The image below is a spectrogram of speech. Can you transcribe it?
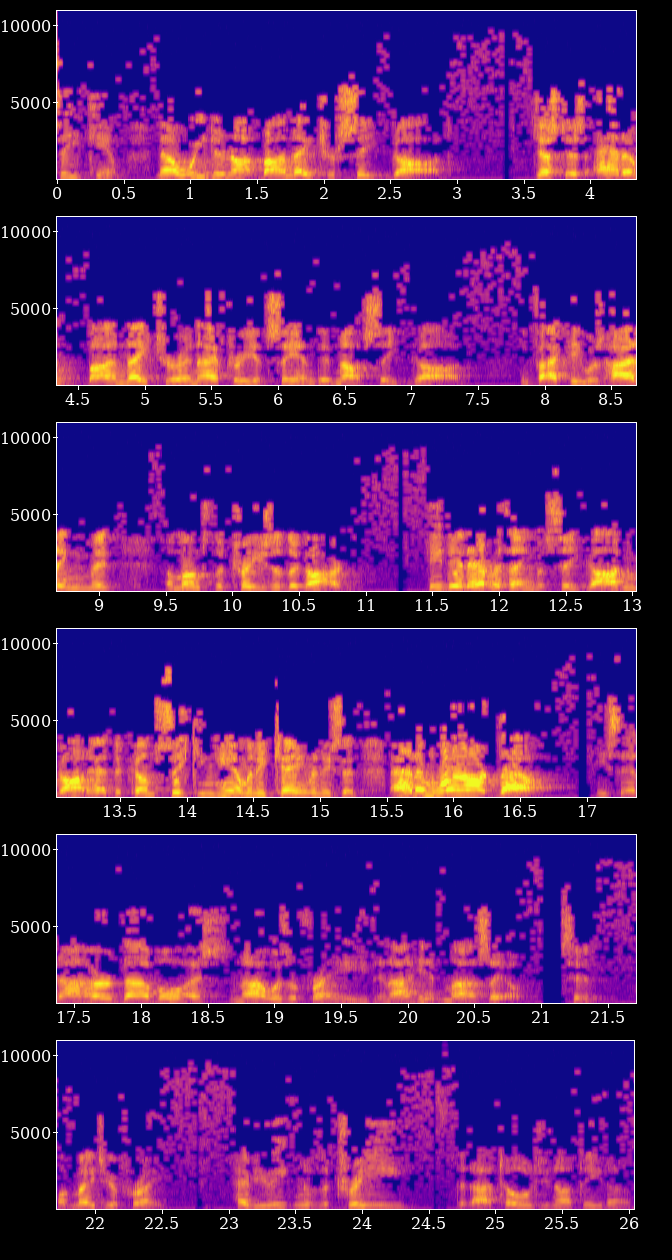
seek Him. Now, we do not by nature seek God, just as Adam by nature and after he had sinned did not seek God. In fact, he was hiding amongst the trees of the garden. He did everything but seek God, and God had to come seeking him. And he came and he said, Adam, where art thou? He said, I heard thy voice, and I was afraid, and I hid myself. He said, What made you afraid? Have you eaten of the tree that I told you not to eat of?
